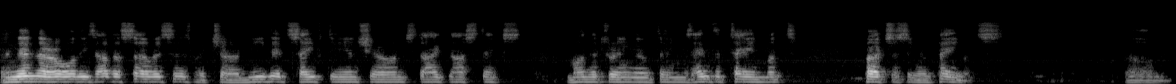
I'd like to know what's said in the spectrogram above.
And then there are all these other services which are needed, safety insurance, diagnostics, monitoring of things, entertainment, purchasing and payments. Um,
